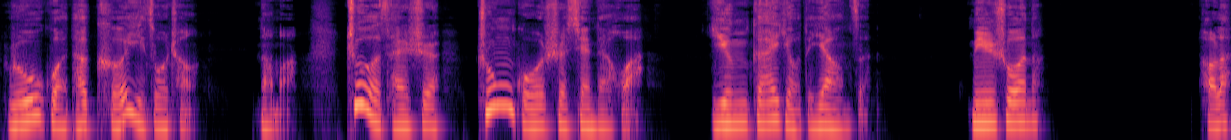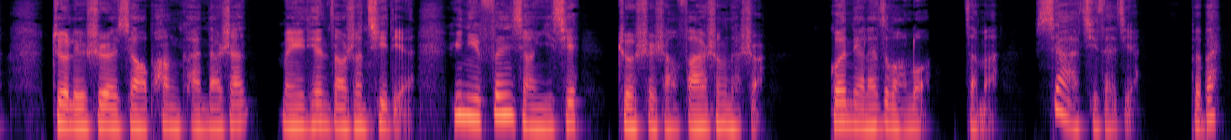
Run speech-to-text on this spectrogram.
如果它可以做成，那么这才是中国式现代化应该有的样子。您说呢？好了，这里是小胖侃大山，每天早上七点与你分享一些这世上发生的事儿，观点来自网络，咱们下期再见，拜拜。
